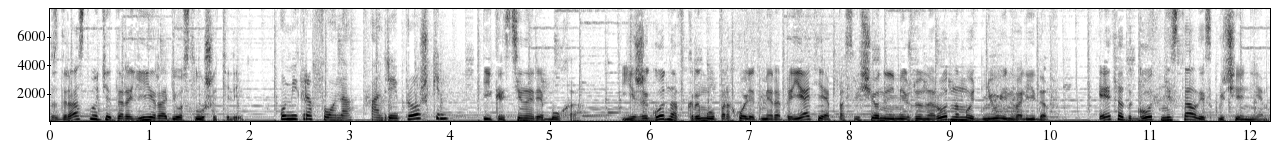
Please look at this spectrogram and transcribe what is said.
Здравствуйте, дорогие радиослушатели! У микрофона Андрей Прошкин и Кристина Рябуха. Ежегодно в Крыму проходят мероприятия, посвященные Международному дню инвалидов. Этот год не стал исключением.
